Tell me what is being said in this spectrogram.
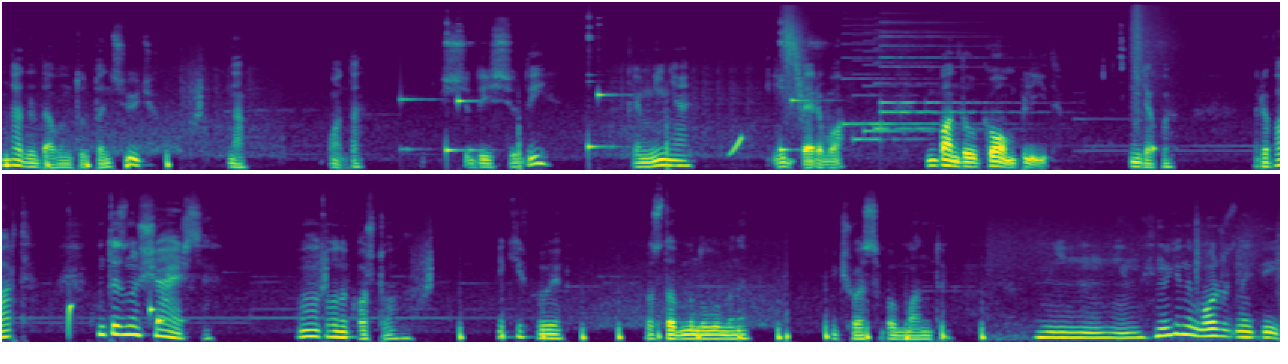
Да-да-да, вони тут танцюють. На. О, да. Сюди, сюди. Каміння і дерево. Бандл компліт. Дякую. Ревард? Ну ти знущаєшся. Воно того не коштувало. Яких ви просто обманули мене. Відчуваю себе обманути. Ні, ні, ні, ну я не можу знайти.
